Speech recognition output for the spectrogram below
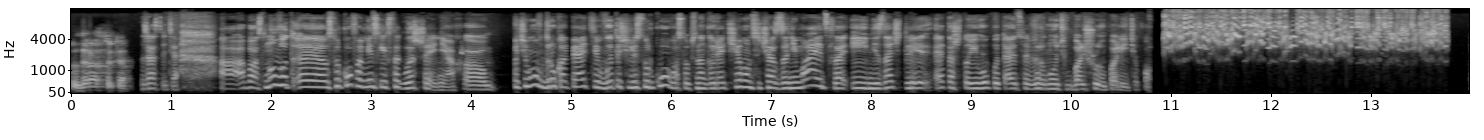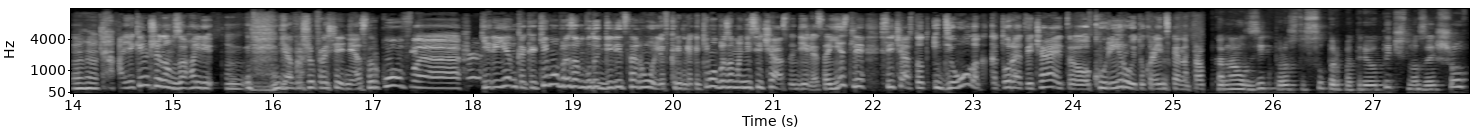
Здравствуйте. Здравствуйте. А, Аббас, ну вот э, Сурков о Минских соглашениях. Э, почему вдруг опять вытащили Суркова? Собственно говоря, чем он сейчас занимается? И не значит ли это, что его пытаются вернуть в большую политику? Мгм. А яким чином взагалі, м, я прошу прощения, Сурков, э, Кириенко, каким образом будут делиться роли в Кремле? Каким образом они сейчас делятся? Есть ли сейчас тот идеолог, который отвечает, э, курирует украинское направление? Канал ЗІК просто супер патріотично зайшов,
